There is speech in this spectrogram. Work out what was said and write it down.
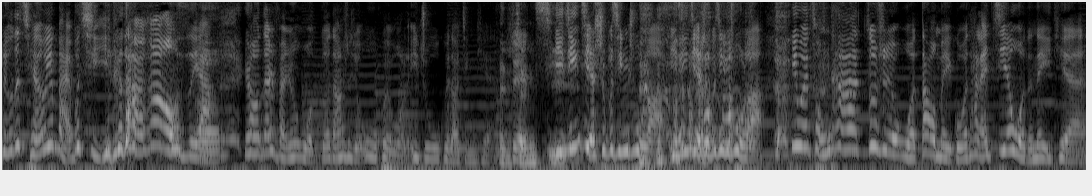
留的钱我也买不起一个大 house 呀。然后但是反正我哥当时就误会我了，一直误会到今天，很生气，已经解释不清楚了，已经解释不清楚了。因为从他就是我到美国他来接我的那一天，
